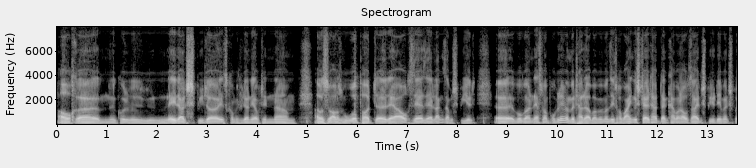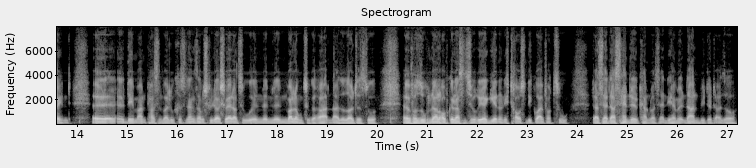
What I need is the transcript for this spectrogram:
auch äh, ein Edat-Spieler, jetzt komme ich wieder nicht auf den Namen, aus, aus dem Ruhrpott, äh, der auch sehr, sehr langsam spielt, äh, wo man erstmal Probleme mit hatte. Aber wenn man sich darauf eingestellt hat, dann kann man auch sein Spiel dementsprechend äh, äh, dem anpassen, weil du kriegst einen langsamen Spieler schwer dazu, in, in, in Wallung zu geraten. Also solltest du äh, versuchen, darauf gelassen zu reagieren. Und ich traue Nico einfach zu, dass er das handeln kann, was Andy Hamilton da anbietet. Also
